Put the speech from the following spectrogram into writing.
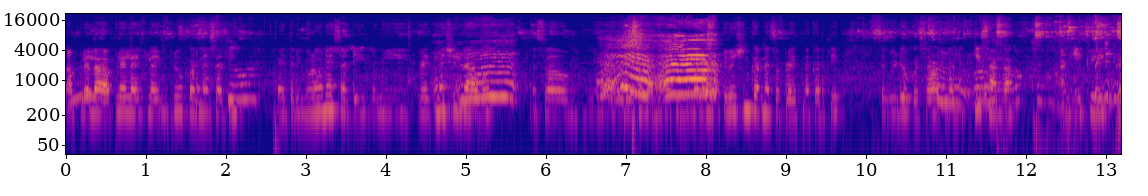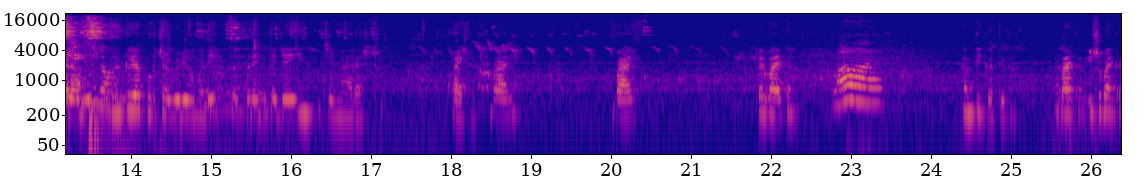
आपल्याला आपल्या लाईफला इम्प्रूव्ह करण्यासाठी. काहीतरी मिळवण्यासाठी तुम्ही प्रयत्नशील राहावं असं मी तुम्हाला मोटिवेशन करण्याचा प्रयत्न करते. तर व्हिडिओ कसा वाटला नक्की सांगा. आणि एक लाईक करा. तर भेटूया पुढच्या व्हिडिओमध्ये तोपर्यंत जय हिंद जय महाराष्ट्र. बाय कर. बाय बाय कर बाय कर. थांब ती करते थांब बाय कर. इशू बाय कर.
